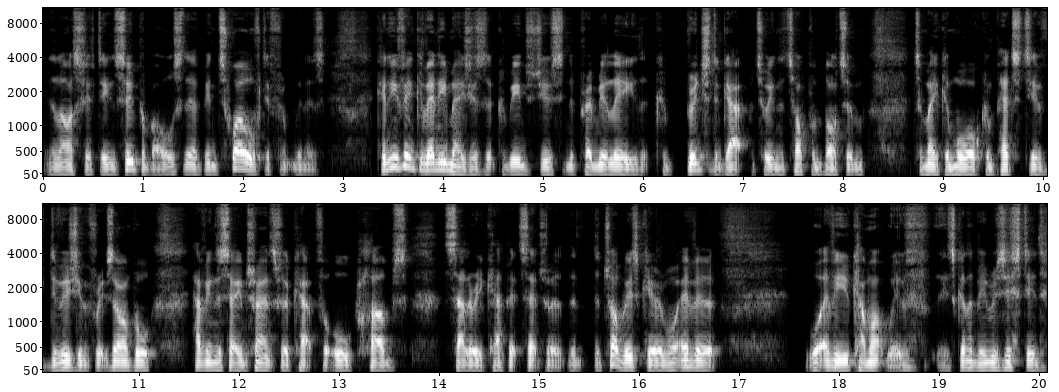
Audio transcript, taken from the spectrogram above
In the last 15 Super Bowls, there have been 12 different winners. Can you think of any measures that could be introduced in the Premier League that could bridge the gap between the top and bottom to make a more competitive division? For example, having the same transfer cap for all clubs, salary cap, etc. The, the trouble is, Kieran, whatever whatever you come up with, it's going to be resisted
